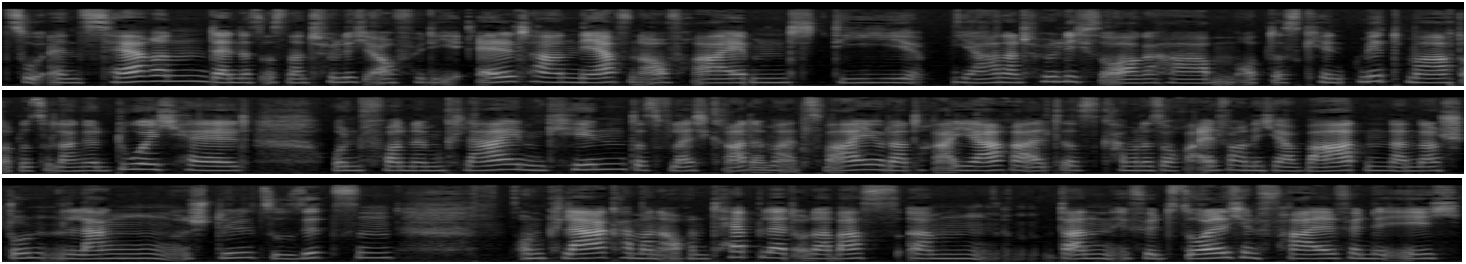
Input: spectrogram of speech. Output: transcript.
zu entzerren, denn es ist natürlich auch für die Eltern nervenaufreibend, die ja natürlich Sorge haben, ob das Kind mitmacht, ob das so lange durchhält. Und von einem kleinen Kind, das vielleicht gerade mal zwei oder drei Jahre alt ist, kann man das auch einfach nicht erwarten, dann da stundenlang still zu sitzen und klar kann man auch ein Tablet oder was ähm, dann für solchen Fall, finde ich,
